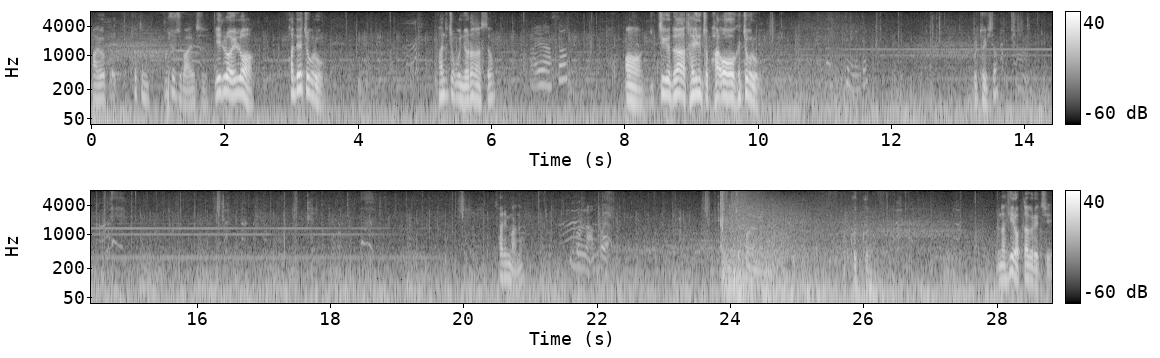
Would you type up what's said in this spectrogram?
아 이거 빼- 토템 부수지 말지 일로 와 일로 와 반대쪽으로 반대쪽 문 열어놨어 아 일어났어? 어 지금 누나가 달리는 쪽 바, 어 그쪽으로 있는데? 불토 있어? 살인마는? 몰라 안 보여. 이쪽 방향이네 굿 굿 누나 힐 없다 그랬지?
